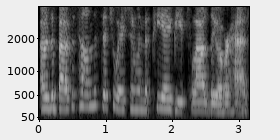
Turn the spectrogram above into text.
I was about to tell him the situation when the PA beeped loudly overhead.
